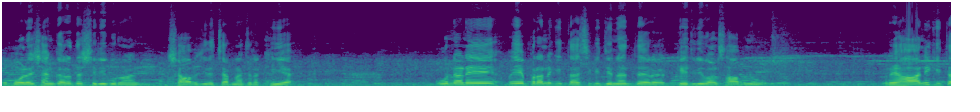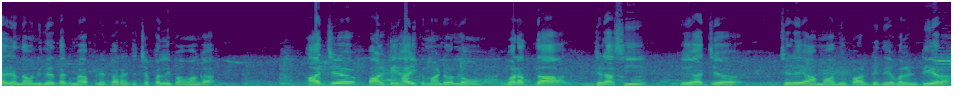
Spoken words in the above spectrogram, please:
ਉਹ ਬੋਲੇ ਸ਼ੰਕਰ ਅਤੇ ਸ੍ਰੀ ਗੁਰੂ ਨਾਨਕ ਸਾਹਿਬ ਜੀ ਦੇ ਚਰਨਾਂ 'ਚ ਰੱਖੀ ਹੈ। ਉਹਨਾਂ ਨੇ ਇਹ ਪ੍ਰਣ ਕੀਤਾ ਸੀ ਕਿ ਜਿੰਨਾ ਚਿਰ ਕੇਜਰੀਵਾਲ ਸਾਹਿਬ ਨੂੰ ਰਿਹਾ ਨਹੀਂ ਕੀਤਾ ਜਾਂਦਾ, ਉਨੀ ਦੇਰ ਤੱਕ ਮੈਂ ਆਪਣੇ ਪੈਰਾਂ 'ਚ ਚੱਪਲ ਨਹੀਂ ਪਾਵਾਂਗਾ। ਅੱਜ ਪਾਰਟੀ ਹਾਈ ਕਮਾਂਡ ਵੱਲੋਂ ਵਰਤ ਦਾ ਜਿਹੜਾ ਸੀ ਕਿ ਅੱਜ ਜਿਹੜੇ ਆਮ ਆਦਮੀ ਪਾਰਟੀ ਦੇ ਵਲੰਟੀਅਰ ਆ,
